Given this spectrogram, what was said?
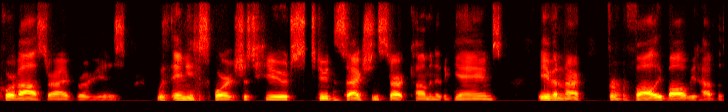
Corvallis rivalry is with any sport is just huge. Student sections start coming to the games. Even our for volleyball, we'd have the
